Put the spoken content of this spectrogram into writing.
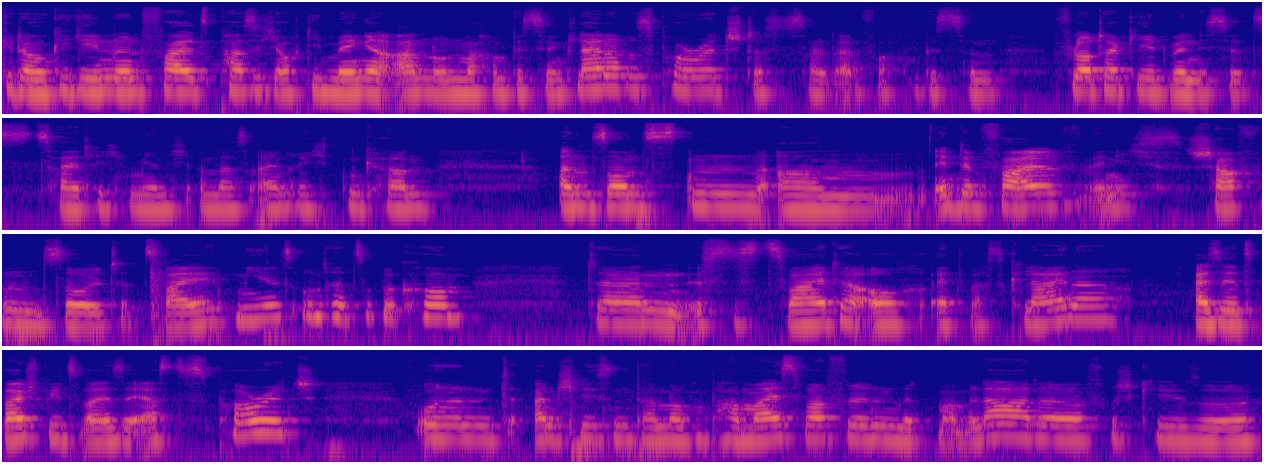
genau, gegebenenfalls passe ich auch die Menge an und mache ein bisschen kleineres Porridge, dass es halt einfach ein bisschen flotter geht, wenn ich es jetzt zeitlich mir nicht anders einrichten kann. Ansonsten ähm, in dem Fall, wenn ich es schaffen sollte, zwei Meals unterzubekommen, dann ist das zweite auch etwas kleiner. Also jetzt beispielsweise erstes Porridge und anschließend dann noch ein paar Maiswaffeln mit Marmelade, Frischkäse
